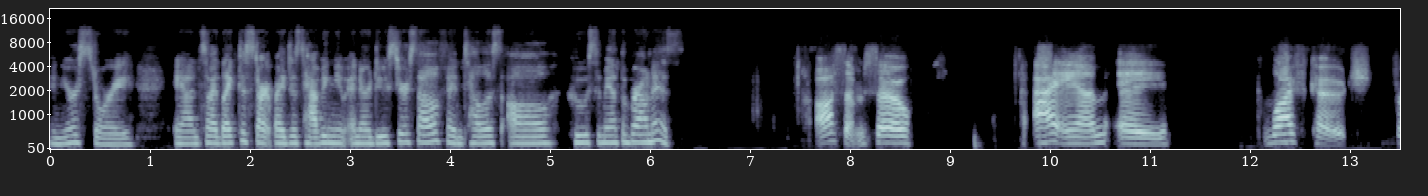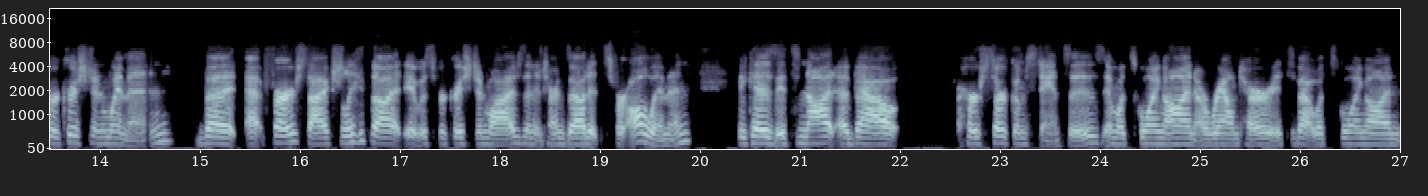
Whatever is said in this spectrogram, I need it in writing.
and your story. And so I'd like to start by just having you introduce yourself and tell us all who Samantha Brown is. Awesome. So I am a life coach for Christian women, but at first I actually thought it was for Christian wives, and it turns out it's for all women because it's not about her circumstances and what's going on around her. It's about what's going on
